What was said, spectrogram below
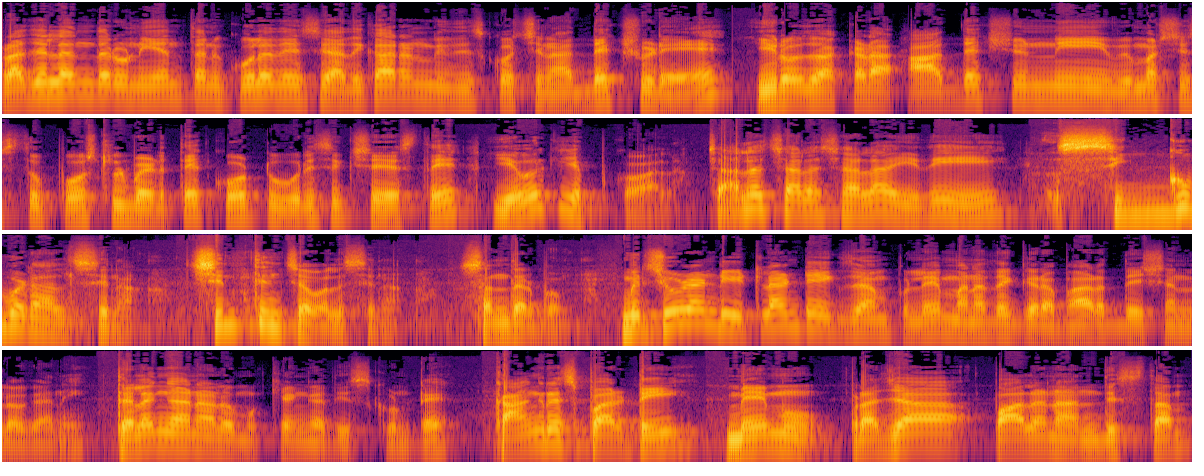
ప్రజలందరూ నియంత్రణ కూలదేసి అధికారాన్ని తీసుకొచ్చిన అధ్యక్షుడే ఈరోజు అక్కడ ఆ అధ్యక్షుడిని విమర్శిస్తూ పోస్టులు పెడితే కోర్టు ఉరిశిక్ష చేస్తే ఎవరికి చెప్పుకోవాలి? చాలా చాలా చాలా ఇది సిగ్గుపడాల్సిన చింతించవలసిన సందర్భం. మీరు చూడండి ఇట్లాంటి ఎగ్జాంపులే మన దగ్గర భారతదేశంలో కానీ తెలంగాణలో ముఖ్యంగా తీసుకుంటే కాంగ్రెస్ పార్టీ మేము ప్రజా పాలన అందిస్తాం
